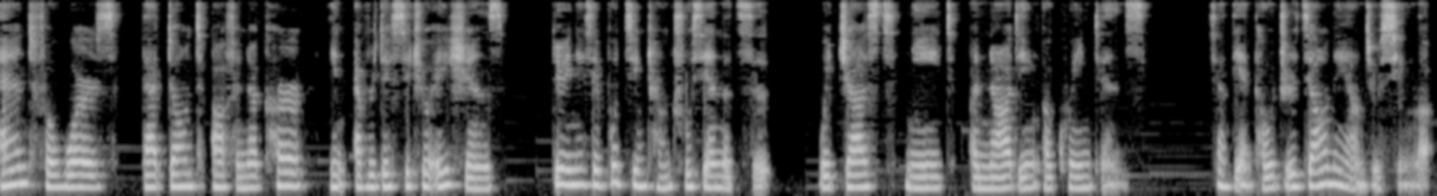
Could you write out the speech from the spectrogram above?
And for words that don't often occur in everyday situations，对于那些不经常出现的词。We just need a nodding acquaintance，像点头之交那样就行了。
